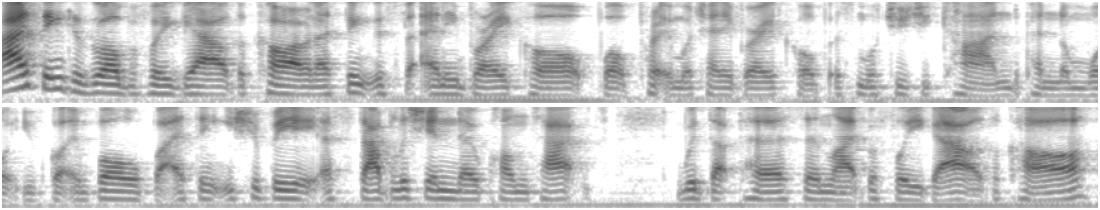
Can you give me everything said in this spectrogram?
I think as well before you get out of the car, and I think this for any breakup, well, pretty much any breakup, as much as you can, depending on what you've got involved. But I think you should be establishing no contact with that person, like before you get out of the car.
